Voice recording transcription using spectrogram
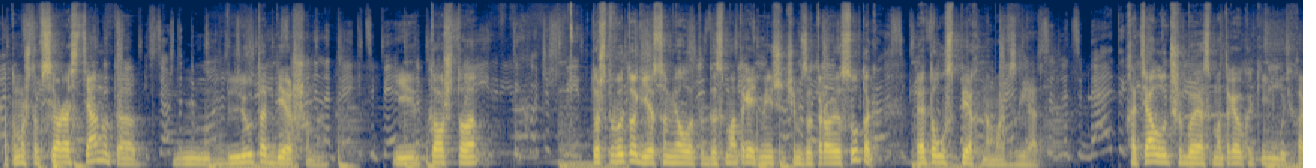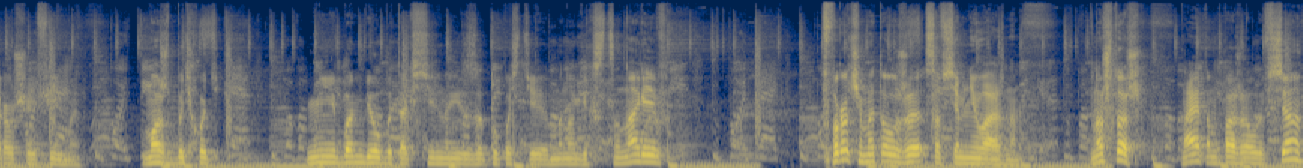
Потому что все растянуто люто бешено. И то, что то, что в итоге я сумел это досмотреть меньше, чем за трое суток, это успех, на мой взгляд. Хотя лучше бы я смотрел какие-нибудь хорошие фильмы. Может быть, хоть не бомбил бы так сильно из-за тупости многих сценариев. Впрочем, это уже совсем не важно. Ну что ж, на этом, пожалуй, все.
